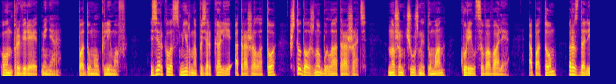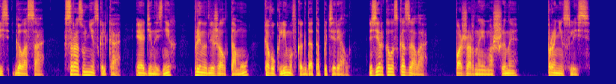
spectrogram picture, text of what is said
«Он проверяет меня», — подумал Климов. Зеркало смирно по зеркалье отражало то, что должно было отражать. Но жемчужный туман курился в овале. А потом раздались голоса. Сразу несколько, и один из них принадлежал тому, кого Климов когда-то потерял. Зеркало сказала «Пожарные машины пронеслись».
